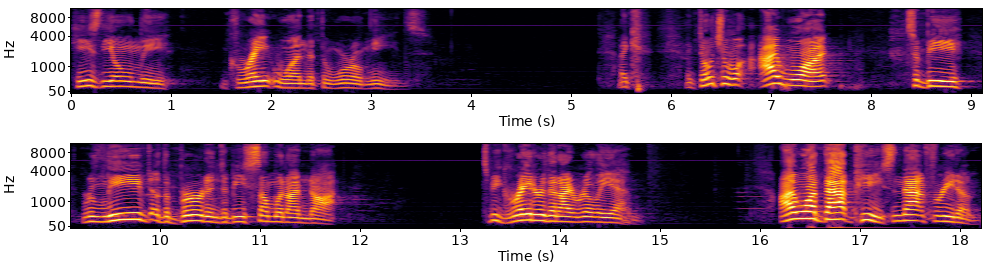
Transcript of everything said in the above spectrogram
He's the only great one that the world needs. Like, like don't you want, I want to be relieved of the burden to be someone I'm not, to be greater than I really am. I want that peace and that freedom.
